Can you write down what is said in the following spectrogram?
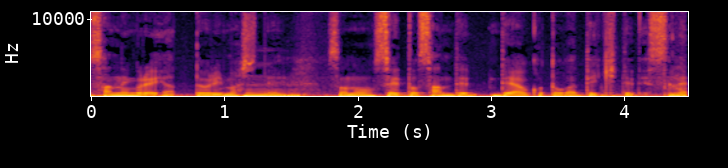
3年ぐらいやっておりまして、うん、その生徒さんで出会うことができてですね、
